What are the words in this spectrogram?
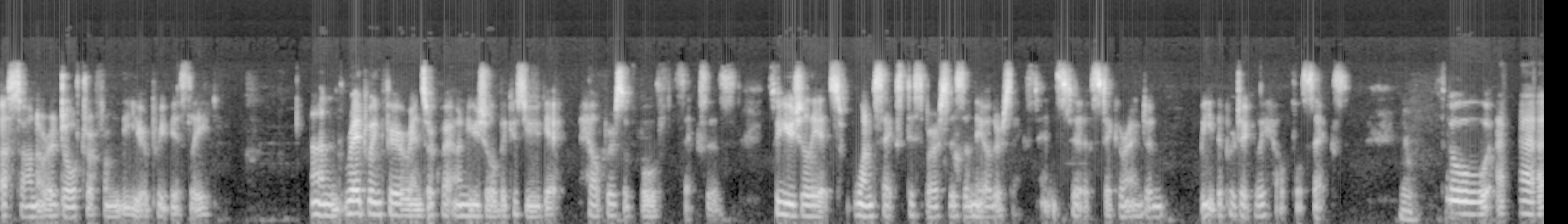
a son or a daughter from the year previously. And red-winged fairy wrens are quite unusual because you get helpers of both sexes. So usually it's one sex disperses and the other sex tends to stick around and be the particularly helpful sex. Yeah. So uh,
